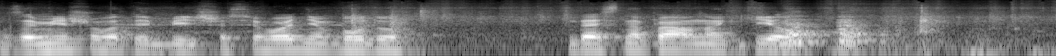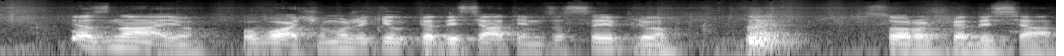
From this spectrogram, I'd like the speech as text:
замішувати більше. Сьогодні буду десь, напевно, кіл. Я знаю, побачу, може кіл 50 їм засиплю. 40-50.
